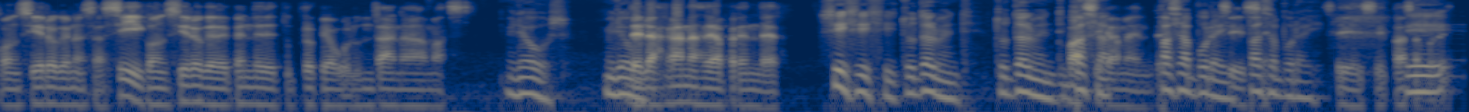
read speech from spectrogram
considero que no es así, considero que depende de tu propia voluntad nada más. Mira vos, mira vos. De las ganas de aprender. Sí, sí, sí, totalmente, totalmente. Básicamente. Pasa, por ahí, pasa por ahí. Sí, sí, pasa por ahí.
